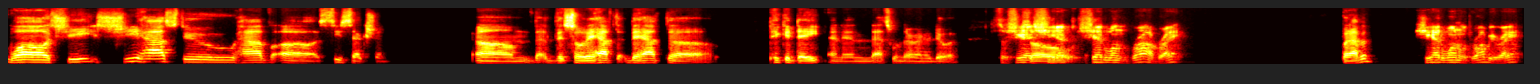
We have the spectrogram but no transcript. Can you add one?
Well, she she has to have a C section. Um, th- th- so they have to they have to pick a date, and then that's when they're gonna do it. So she had, she had she had one with Rob, right? What happened? She had one with Robbie, right?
